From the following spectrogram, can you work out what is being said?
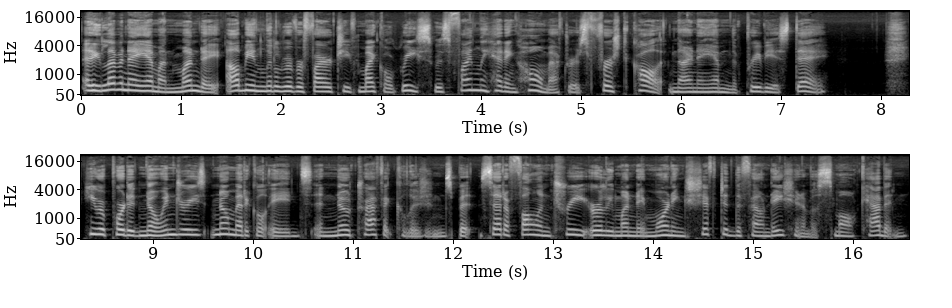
At 11 a.m. on Monday, Albion Little River Fire Chief Michael Reese was finally heading home after his first call at 9 a.m. the previous day. He reported no injuries, no medical aids, and no traffic collisions, but said a fallen tree early Monday morning shifted the foundation of a small cabin.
